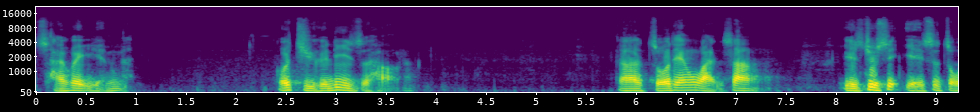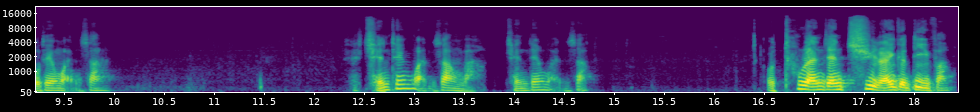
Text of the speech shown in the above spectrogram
才会圆满。我举个例子好了，啊，昨天晚上，也就是也是昨天晚上，前天晚上吧，前天晚上，我突然间去了一个地方，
